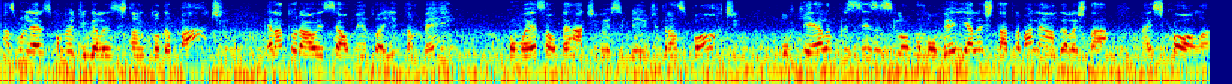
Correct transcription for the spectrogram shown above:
as mulheres, como eu digo, elas estão em toda parte. É natural esse aumento aí também, como essa alternativa, esse meio de transporte, porque ela precisa se locomover e ela está trabalhando, ela está na escola,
